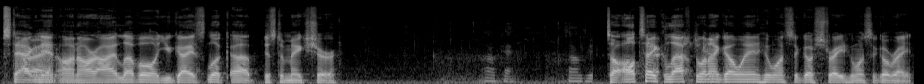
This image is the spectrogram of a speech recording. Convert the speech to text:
stagnant on our eye level. You guys look up just to make sure. Okay. Sounds good. So I'll take left when I go in. Who wants to go straight? Who wants to go right?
